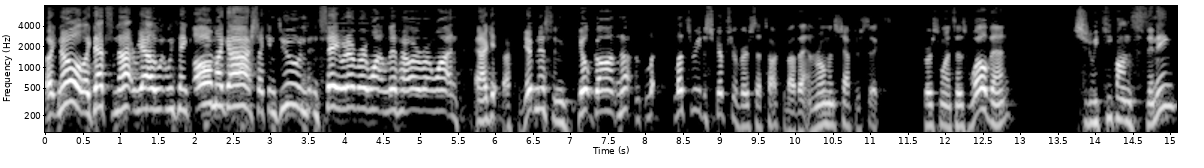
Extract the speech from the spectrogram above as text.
Like, no, like that's not reality. We think, oh my gosh, I can do and, and say whatever I want and live however I want. And, and I get uh, forgiveness and guilt gone. No, let, let's read a scripture verse that talks about that in Romans chapter 6, verse 1. It says, well then, should we keep on sinning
